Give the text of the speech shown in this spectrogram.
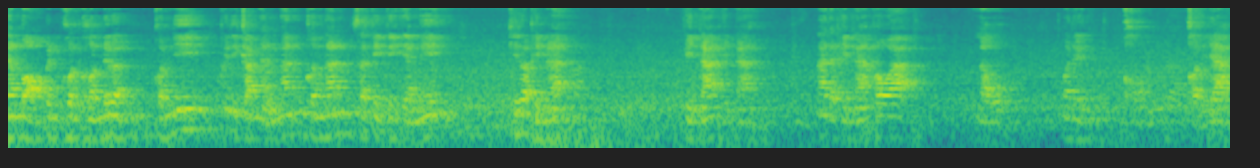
ยังบอกเป็นคนๆด้วยคนนี้พฤติกรรมอย่างนั้น คนนั้นสถิติอย่างนี้ คิดว่าผิดนะ ผิดนะผิดนะ น่าจะผิดนะ เพราะว่าเราไม่ได้ขอขออนุญาต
